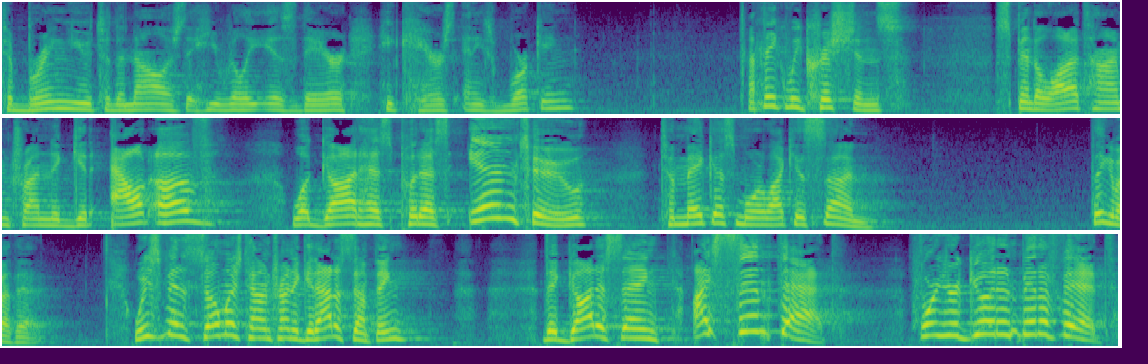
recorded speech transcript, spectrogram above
to bring you to the knowledge that He really is there, He cares, and He's working. I think we Christians spend a lot of time trying to get out of what God has put us into to make us more like His Son. Think about that. We spend so much time trying to get out of something that God is saying, I sent that for your good and benefit.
